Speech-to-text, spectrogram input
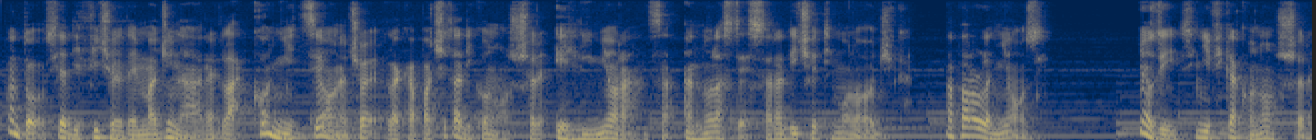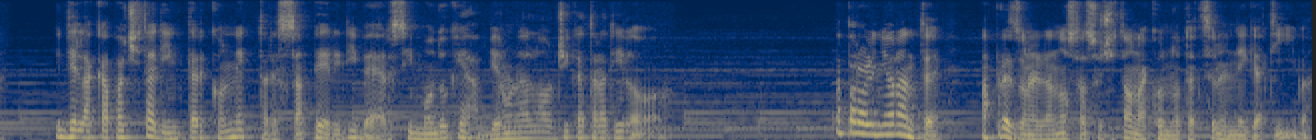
Quanto sia difficile da immaginare, la cognizione, cioè la capacità di conoscere, e l'ignoranza hanno la stessa radice etimologica, la parola gnosi. Gnosi significa conoscere ed è la capacità di interconnettere saperi diversi in modo che abbiano una logica tra di loro. La parola ignorante ha preso nella nostra società una connotazione negativa,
